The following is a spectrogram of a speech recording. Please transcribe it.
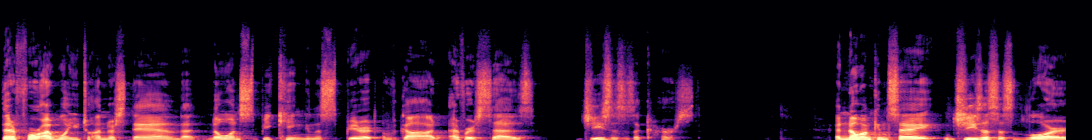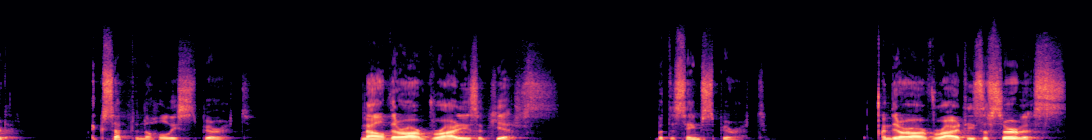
Therefore, I want you to understand that no one speaking in the Spirit of God ever says, Jesus is accursed. And no one can say, Jesus is Lord, except in the Holy Spirit. Now, there are varieties of gifts, but the same Spirit. And there are varieties of service,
